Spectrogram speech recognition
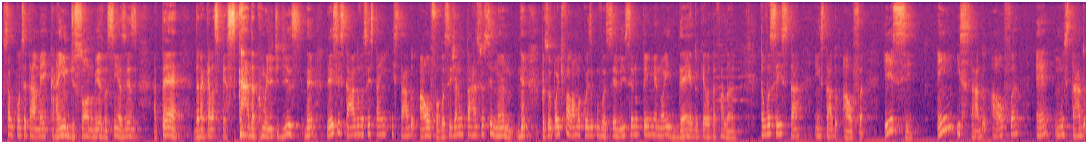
sabe quando você está meio caindo de sono mesmo, assim, às vezes até dando aquelas pescadas, como a gente diz, né? Nesse estado você está em estado alfa, você já não está raciocinando. Né? A pessoa pode falar uma coisa com você ali, você não tem a menor ideia do que ela está falando. Então você está em estado alfa. Esse em estado alfa é um estado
